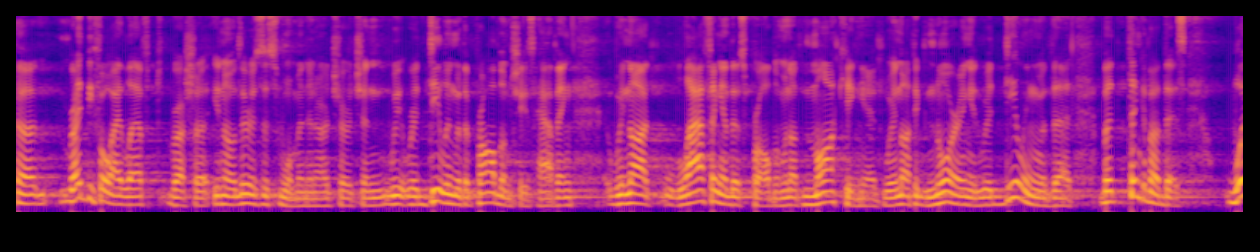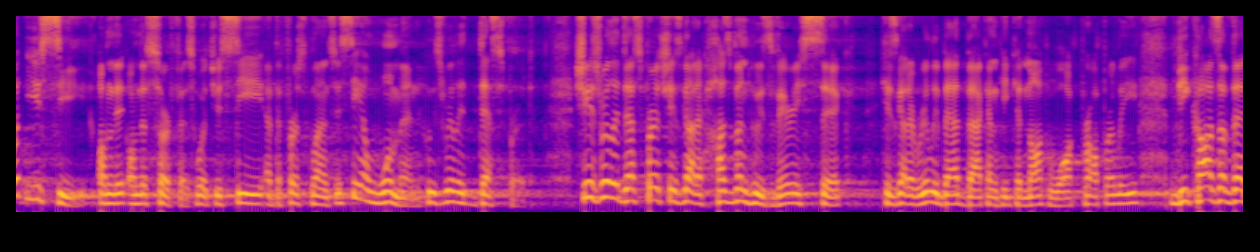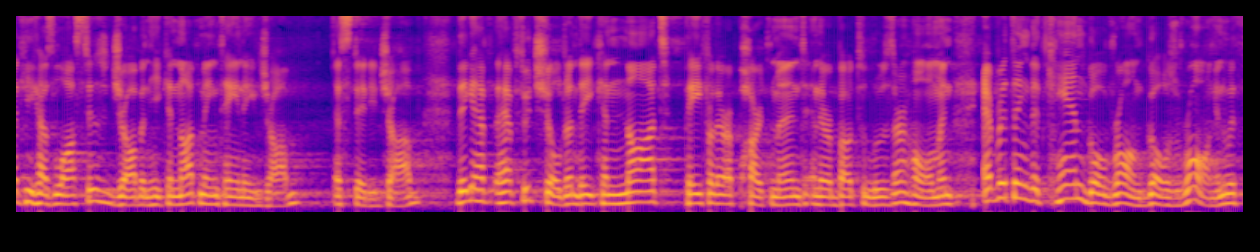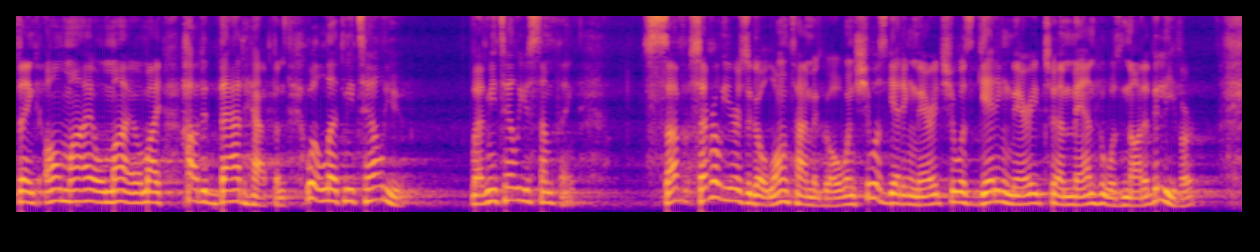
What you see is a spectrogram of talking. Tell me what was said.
Uh, right before I left Russia, you know, there is this woman in our church, and we, are dealing with a problem she's having. We're not laughing at this problem, we're not mocking it, we're not ignoring it, we're dealing with that. But think about this what you see on the, on the surface, what you see at the first glance, you see a woman who's really desperate. She's really desperate. She's got a husband who's very sick. He's got a really bad back and he cannot walk properly. Because of that, he has lost his job and he cannot maintain a job, a steady job. They have, have two children. They cannot pay for their apartment and they're about to lose their home. And everything that can go wrong goes wrong. And we think, oh my, oh my, oh my, how did that happen? Well, let me tell you. Let me tell you something. Several years ago, long time ago, when she was getting married, she was getting married to a man who was not a believer.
